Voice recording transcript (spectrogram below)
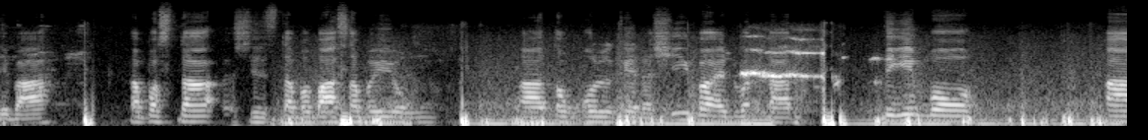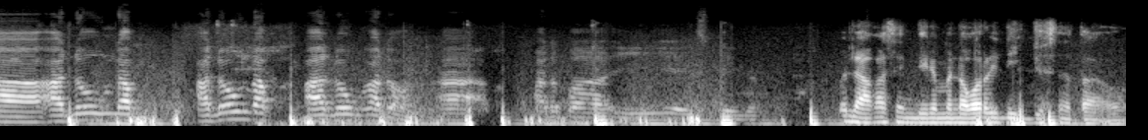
'di ba? Tapos na since nababasa mo yung ah, tungkol kay na Shiva and whatnot, tingin mo, ah, anong na, anong na, anong ano, ah, ano ba i-explain? Wala kasi hindi naman ako religious na tao.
